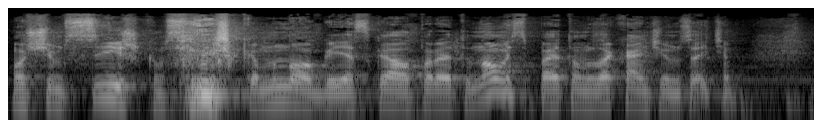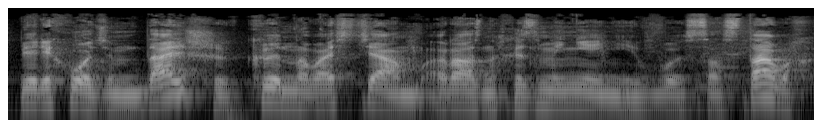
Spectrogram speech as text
В общем, слишком-слишком много я сказал про эту новость, поэтому заканчиваем с этим. Переходим дальше к новостям разных изменений в составах.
